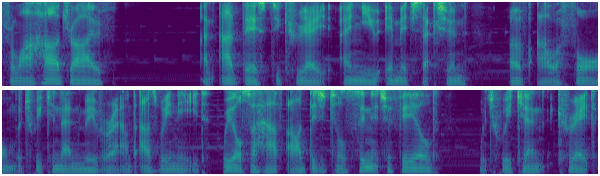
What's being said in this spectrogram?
from our hard drive and add this to create a new image section of our form, which we can then move around as we need. We also have our digital signature field, which we can create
